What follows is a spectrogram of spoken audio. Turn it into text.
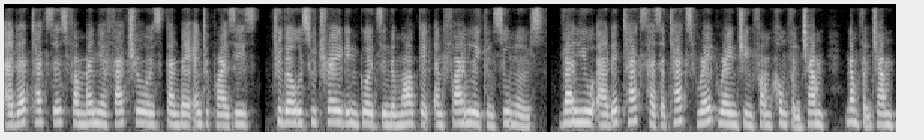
added taxes from manufacturers and by enterprises to those who trade in goods in the market and finally consumers. Value added tax has a tax rate ranging from 0%, 5%,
